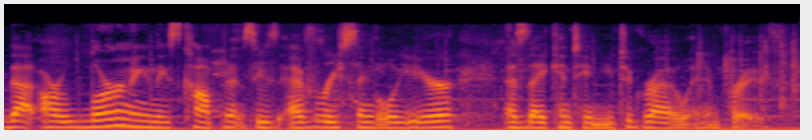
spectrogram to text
that are learning these competencies every single year as they continue to grow and improve.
